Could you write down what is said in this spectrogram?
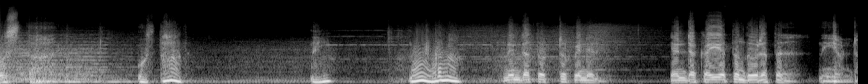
ഉസ്താദ്. ഉസ്താദ്? നീ നീ എവിടെന്നാ? നിന്റെ തൊട്ടു പിന്നിൽ എന്റെ കൈയെത്തും ദൂരത്ത് നീയുണ്ട്.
